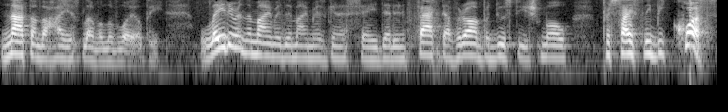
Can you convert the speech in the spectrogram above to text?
not on the highest level of loyalty. Later in the Maimer, the Maimer is going to say that in fact Avram produced the Yishmael precisely because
